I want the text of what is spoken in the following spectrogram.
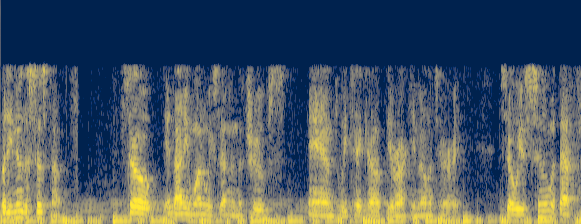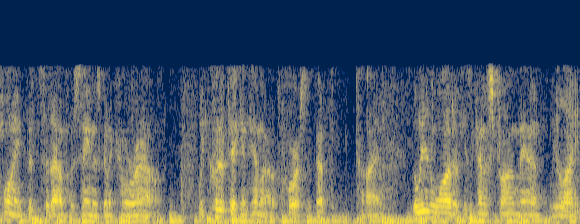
but he knew the system. So in 91, we send in the troops and we take out the Iraqi military. So we assume at that point that Saddam Hussein is going to come around. We could have taken him out, of course, at that time, but we didn't want him. He's the kind of strong man we like.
